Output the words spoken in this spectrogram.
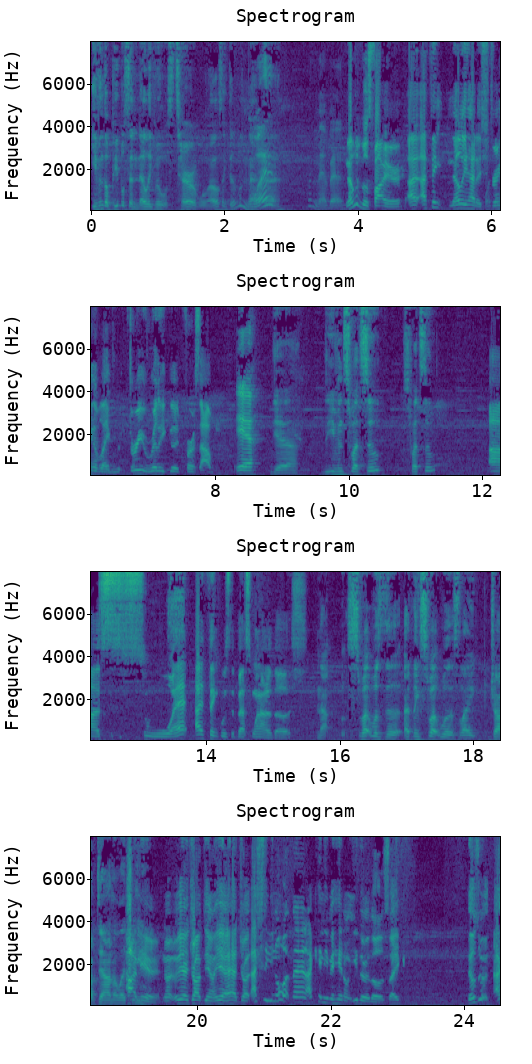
even though people said Nellyville was terrible, I was like, this wasn't that What? bad. Wasn't that bad? Nellyville's fire. I, I think Nelly had a string of like three really good first albums. Yeah. Yeah, even sweatsuit, sweatsuit. Uh, Sweat, I think, was the best one out of those. No, sweat was the. I think sweat was like drop down and let Hot in you. here. No, yeah, drop down. Yeah, I had drop. Actually, you know what, man? I can't even hit on either of those. Like, those are I,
